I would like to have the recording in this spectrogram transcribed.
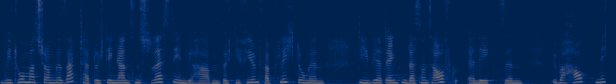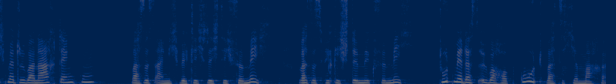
wie Thomas schon gesagt hat, durch den ganzen Stress, den wir haben, durch die vielen Verpflichtungen, die wir denken, dass uns auferlegt sind, überhaupt nicht mehr drüber nachdenken, was ist eigentlich wirklich richtig für mich? Was ist wirklich stimmig für mich? Tut mir das überhaupt gut, was ich hier mache?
